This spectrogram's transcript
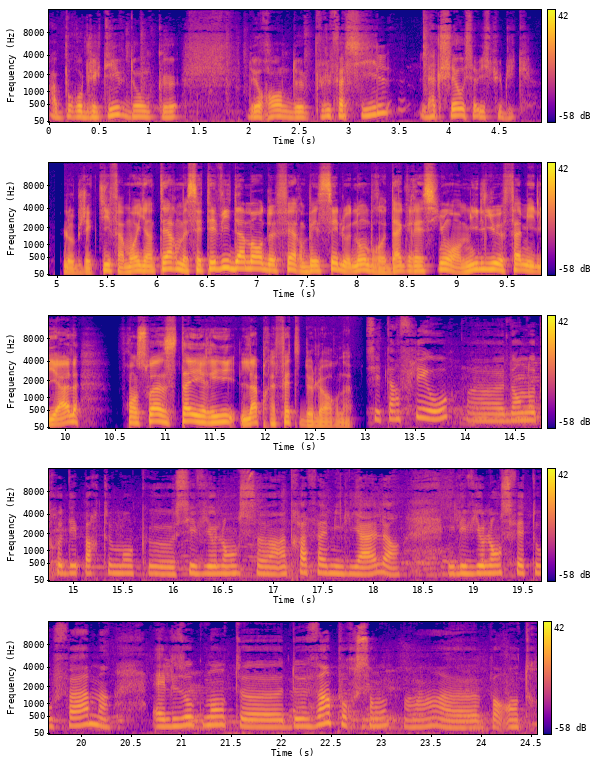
a pour objectif donc euh, de rendre plus facile l'accès aux services publics. L'objectif à moyen terme, c'est évidemment de faire baisser le nombre d'agressions en milieu familial. Françoise Taïri, la préfète de l'Orne. C'est un fléau euh, dans notre département que ces violences intrafamiliales et les violences faites aux femmes, elles augmentent euh, de 20% hein, euh, entre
